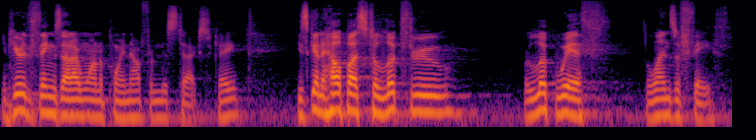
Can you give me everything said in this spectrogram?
And here are the things that I want to point out from this text, okay? He's going to help us to look through or look with the lens of faith.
